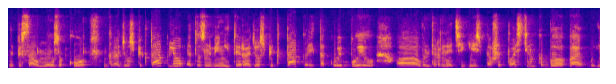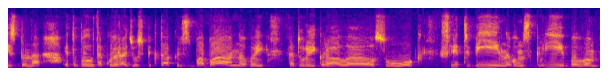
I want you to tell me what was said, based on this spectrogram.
написал музыку к радиоспектаклю. Это знаменитый радиоспектакль такой был. А, в интернете есть, потому что эта пластинка была издана. Это был такой радиоспектакль с Бабановой, которая играла Суок, с Литвиновым, с Грибовым.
